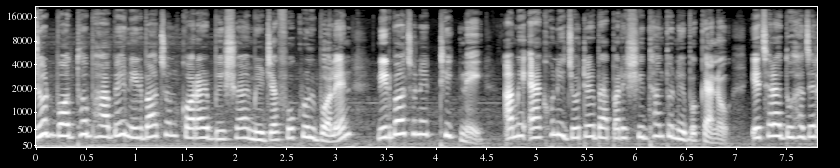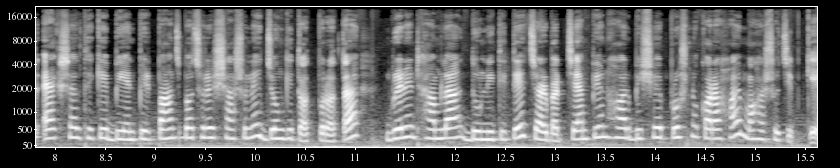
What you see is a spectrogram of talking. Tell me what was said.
জোটবদ্ধভাবে নির্বাচন করার বিষয়ে মির্জা ফখরুল বলেন, নির্বাচনের ঠিক নেই, আমি এখনই জোটের ব্যাপারে সিদ্ধান্ত নেব কেন? এছাড়া দু হাজার এক সাল থেকে বিএনপির পাঁচ বছরের শাসনে জঙ্গি তৎপরতা, গ্রেনেড হামলা, দুর্নীতিতে চারবার চ্যাম্পিয়ন হওয়ার বিষয়ে প্রশ্ন করা হয় মহাসচিবকে।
